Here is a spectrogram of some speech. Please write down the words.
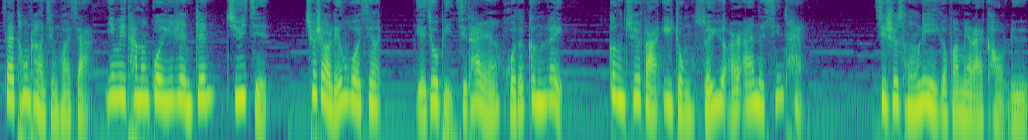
在通常情况下，因为他们过于认真、拘谨，缺少灵活性，也就比其他人活得更累，更缺乏一种随遇而安的心态。其实，从另一个方面来考虑，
